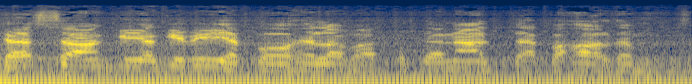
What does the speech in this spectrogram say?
Tässä onkin jo kiviä pohjalla, vaikka tää näyttää pahalta, mutta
